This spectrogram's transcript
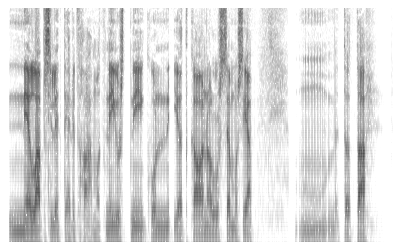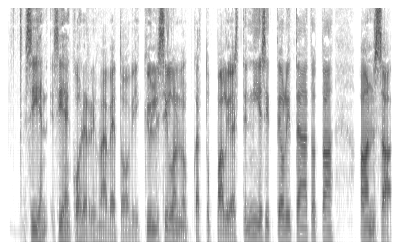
ne lapsille tehdyt hahmot. Ne just niin kuin, jotka on ollut semmoisia mm, tota, siihen, siihen kohderyhmään vetoavia. Kyllä silloin on kattu paljon. Ja sitten, niin, ja sitten oli tämä tota, Ansa,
